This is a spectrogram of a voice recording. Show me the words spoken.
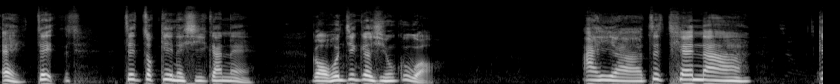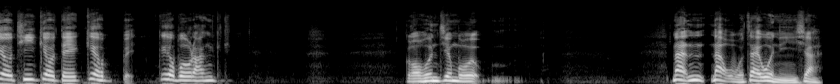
哎，这这足紧的时间呢？五分钟够伤久哦！哎呀，这天哪！叫天叫地叫叫无人，五分钟无。那那我再问你一下，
